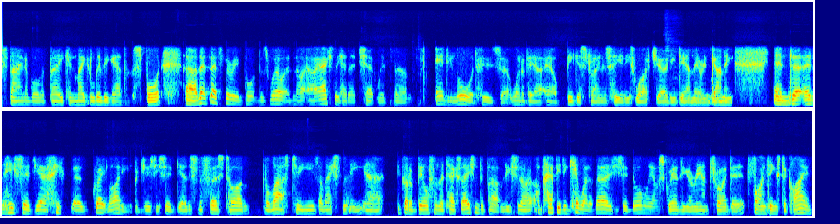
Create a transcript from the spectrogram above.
sustainable, that they can make a living out of the sport. Uh, that that's very important as well. And I, I actually had a chat with um, Andy Lord, who's uh, one of our, our biggest trainers, he and his wife Jody down there in Gunning, and uh, and he said, yeah, a great line he produced. He said, yeah, this is the first time the last two years I've actually uh, got a bill from the taxation department. He said, I'm happy to get one of those. He said, normally I'm scrounging around trying to find things to claim.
